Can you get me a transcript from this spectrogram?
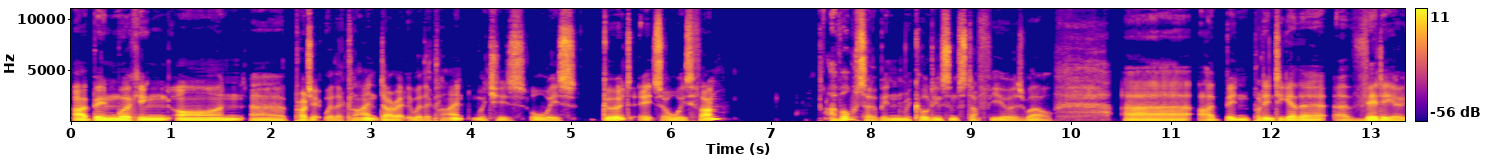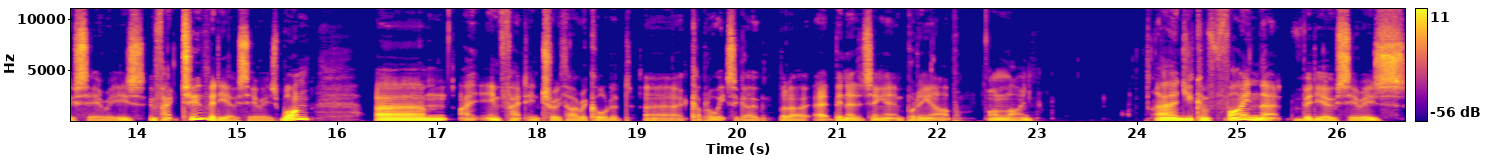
I've been working on a project with a client, directly with a client, which is always good. It's always fun. I've also been recording some stuff for you as well. Uh, I've been putting together a video series, in fact, two video series. One, um, I, in fact, in truth, I recorded uh, a couple of weeks ago, but I've been editing it and putting it up online. And you can find that video series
